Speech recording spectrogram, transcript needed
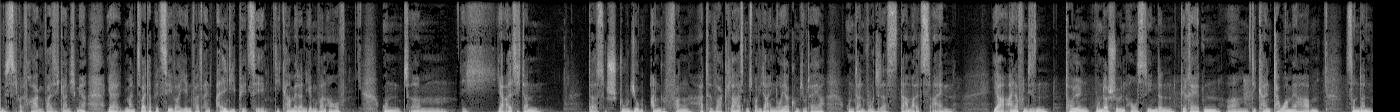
Müsste ich mal fragen, weiß ich gar nicht mehr. Ja, mein zweiter PC war jedenfalls ein Aldi-PC. Die kam mir dann irgendwann auf. Und ähm, ich, ja, als ich dann das Studium angefangen hatte, war klar, es muss mal wieder ein neuer Computer her. Und dann wurde das damals ein, ja, einer von diesen tollen, wunderschön aussehenden Geräten, ähm, die keinen Tower mehr haben, sondern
